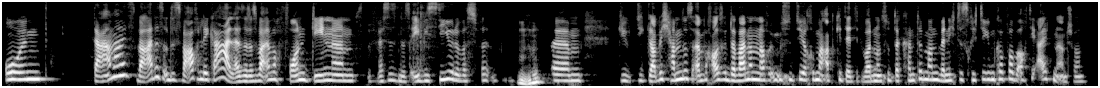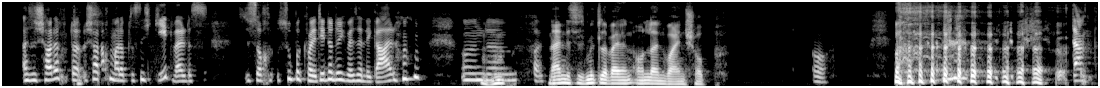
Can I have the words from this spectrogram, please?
Und damals war das, und es war auch legal, also das war einfach von denen, was ist denn das, ABC oder was, mhm. ähm, die, die glaube ich, haben das einfach aus, da waren dann auch, sind die auch immer abgedatet worden und so, da kannte man, wenn ich das richtig im Kopf habe, auch die alten anschauen. Also schau doch, da, schau doch mal, ob das nicht geht, weil das ist auch super Qualität natürlich, weil es ja legal. und, mhm. ähm, Nein, das ist mittlerweile ein Online-Wine-Shop. Oh. Verdammt.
